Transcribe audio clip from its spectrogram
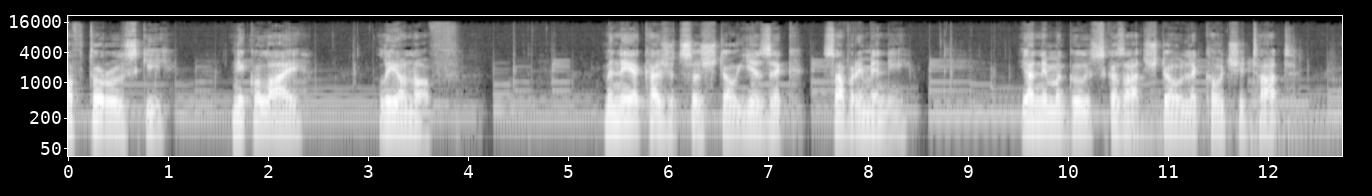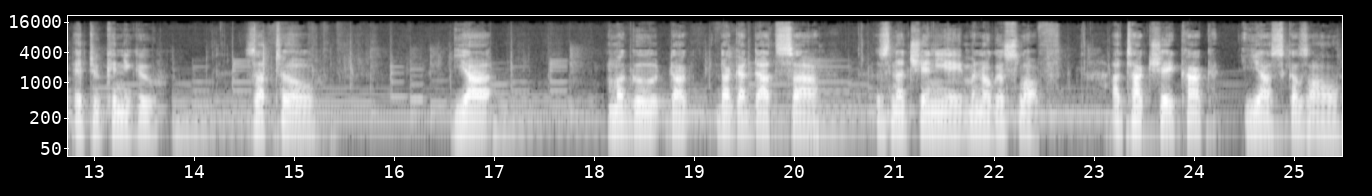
автор русский Николай Леонов. Мне кажется, что язык современный. Я не могу сказать, что легко читать эту книгу. Зато я могу догадаться значение много слов, а также, как я сказал,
